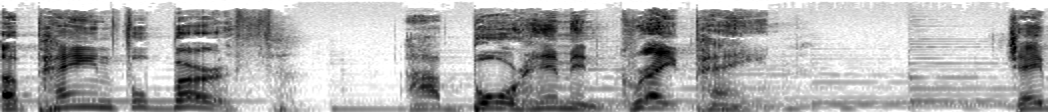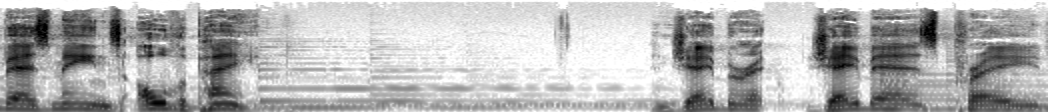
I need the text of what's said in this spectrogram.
A painful birth. I bore him in great pain. Jabez means, oh, the pain. And Jabez prayed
